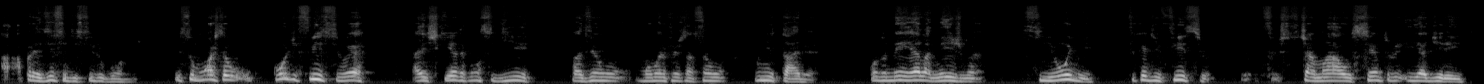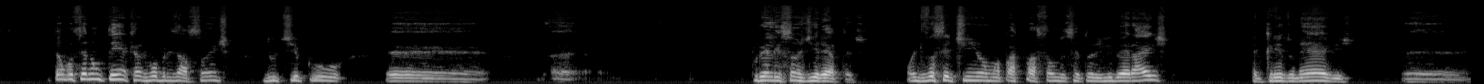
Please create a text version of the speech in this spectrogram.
à presença de Ciro Gomes. Isso mostra o quão difícil é a esquerda conseguir fazer um, uma manifestação unitária. Quando nem ela mesma se une, fica difícil chamar o centro e a direita. Então você não tem aquelas mobilizações do tipo é, é, por eleições diretas, onde você tinha uma participação dos setores liberais, Tancredo Neves, é,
